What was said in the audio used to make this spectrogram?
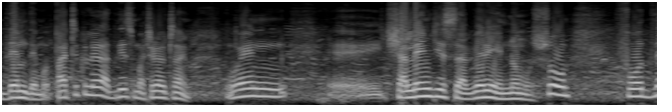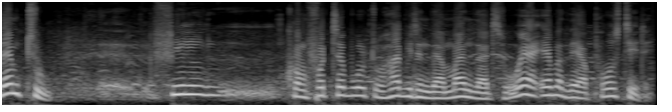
them, them particularly at this material time when uh, challenges are very enormous. So, for them to uh, feel comfortable to have it in their mind that wherever they are posted,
